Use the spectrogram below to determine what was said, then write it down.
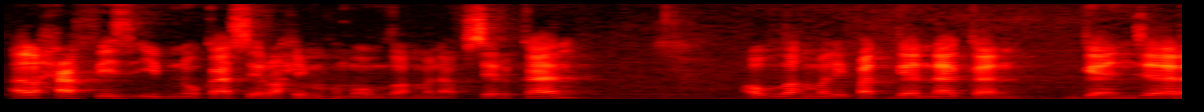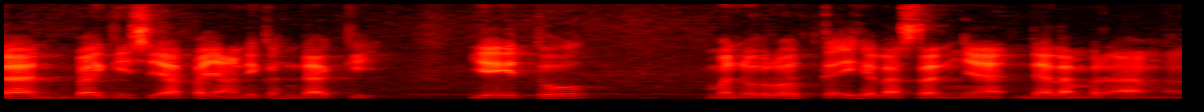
Al-Hafiz Ibnu Kasir rahimahumullah menafsirkan Allah melipat gandakan ganjaran bagi siapa yang dikehendaki yaitu menurut keikhlasannya dalam beramal.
